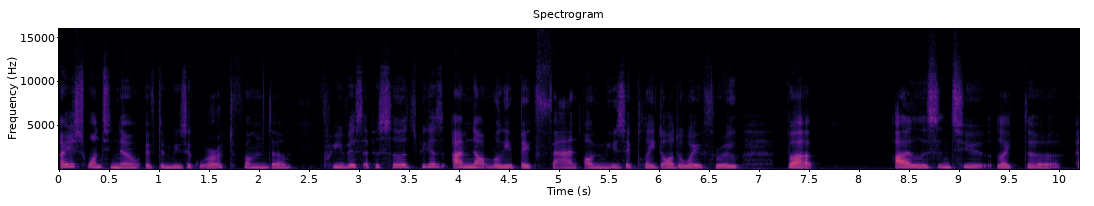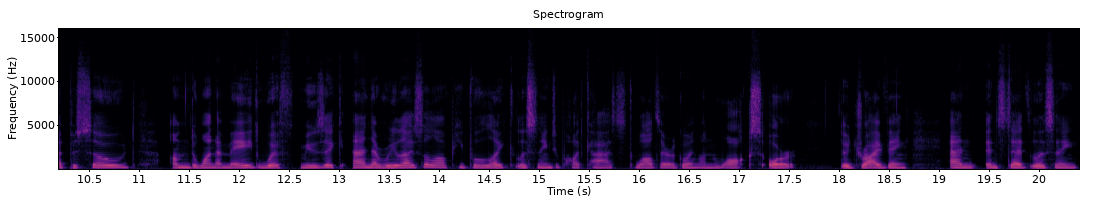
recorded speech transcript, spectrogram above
I just want to know if the music worked from the previous episodes because I'm not really a big fan of music played all the way through, but I listened to like the episode, um, the one I made with music, and I realized a lot of people like listening to podcasts while they're going on walks or they're driving, and instead listening,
